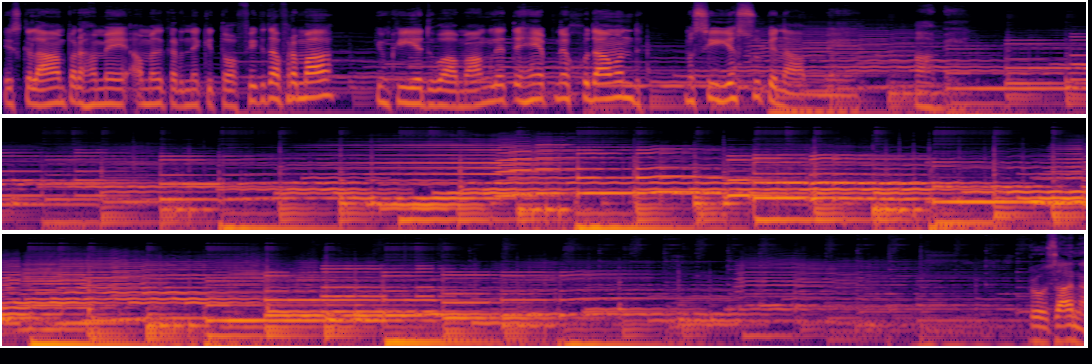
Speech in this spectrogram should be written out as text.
اس کلام پر ہمیں عمل کرنے کی توفیق تھا فرما، کیونکہ یہ دعا مانگ لیتے ہیں اپنے خداوند مسیح یسو کے نام میں۔ آمین۔ روزانہ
